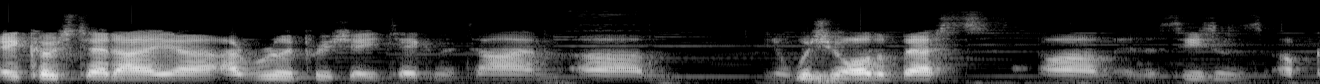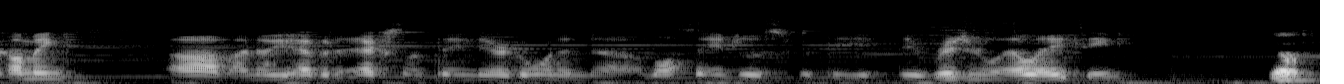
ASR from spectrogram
Hey, Coach Ted, I uh, I really appreciate you taking the time. Um, you know, wish you all the best um, in the seasons upcoming. Um, I know you have an excellent thing there going in uh, Los Angeles with the, the original LA team. Yep.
